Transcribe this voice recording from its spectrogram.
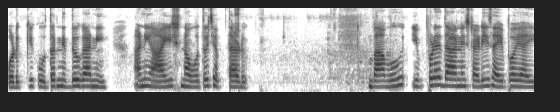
కొడుక్కి కూతురునిద్దు గాని అని ఆయుష్ నవ్వుతూ చెప్తాడు. బాబు ఇప్పుడే దాని స్టడీస్ అయిపోయాయి.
